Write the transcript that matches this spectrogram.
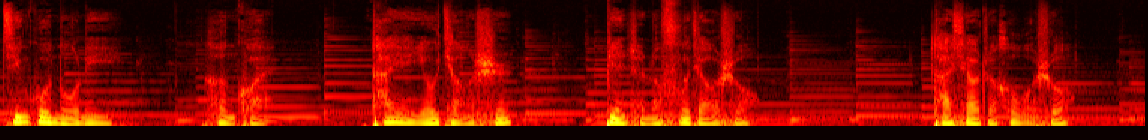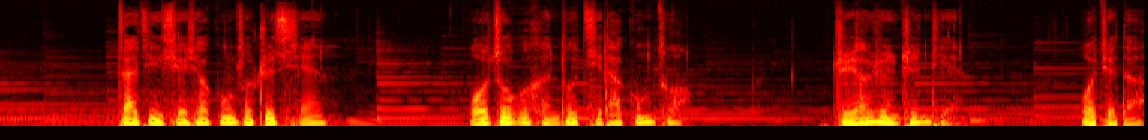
经过努力，很快，他也由讲师变成了副教授。他笑着和我说。在进学校工作之前，我做过很多其他工作。只要认真点，我觉得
